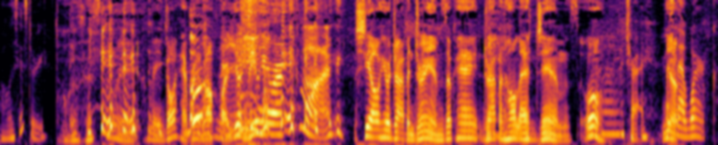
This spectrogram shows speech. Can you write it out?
all is history What's his story? I mean, go ahead, bring it off for you. Do you hear her? Come on. She out here dropping dreams, okay? Dropping whole ass gems. Oh, i try you That's know, that work.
